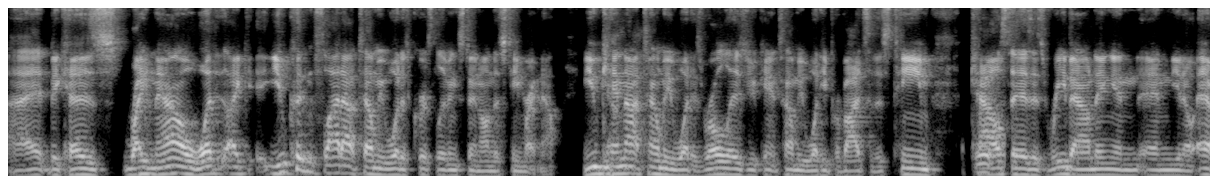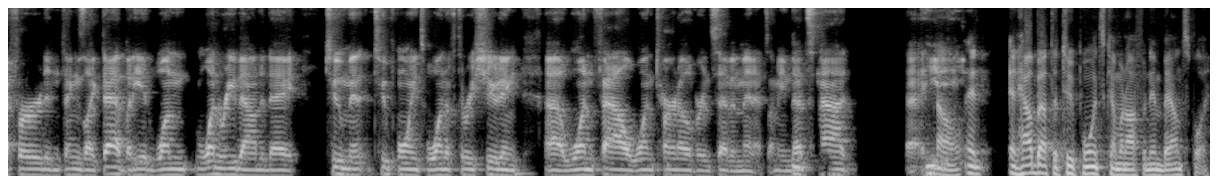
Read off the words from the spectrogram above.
Uh, because right now what like you couldn't flat out tell me what is chris livingston on this team right now. You cannot tell me what his role is. You can't tell me what he provides to this team Cal says it's rebounding and and you know effort and things like that, but he had one one rebound today, two two points, one of three shooting, uh, one foul, one turnover in seven minutes. I mean, that's not uh, he, no, and and how about the two points coming off an inbounds play?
